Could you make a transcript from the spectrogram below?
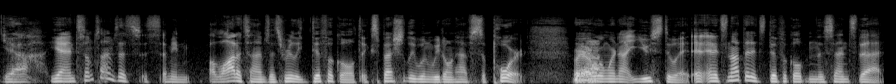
Yeah. Yeah and sometimes that's i mean a lot of times that's really difficult especially when we don't have support right yeah. or when we're not used to it. And, and it's not that it's difficult in the sense that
